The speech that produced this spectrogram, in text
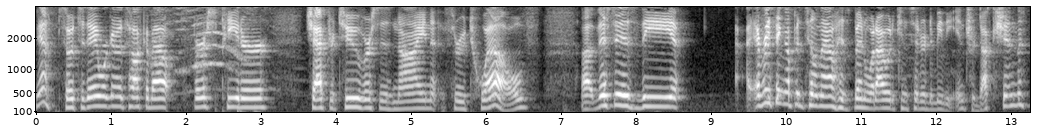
Yeah, so today we're going to talk about First Peter chapter 2 verses 9 through 12. Uh, this is the everything up until now has been what I would consider to be the introduction,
